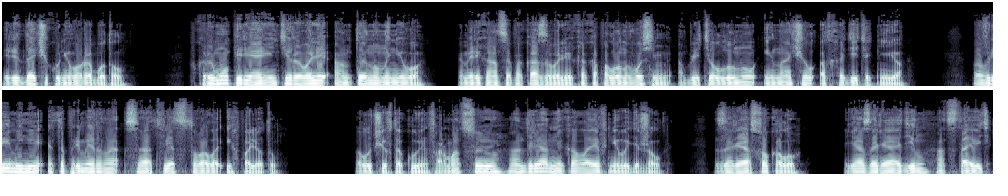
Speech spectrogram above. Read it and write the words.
передатчик у него работал. В Крыму переориентировали антенну на него. Американцы показывали, как Аполлон-8 облетел Луну и начал отходить от нее. По времени это примерно соответствовало их полету. Получив такую информацию, Андриан Николаев не выдержал. «Заря Соколу. Я Заря-1. Отставить.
